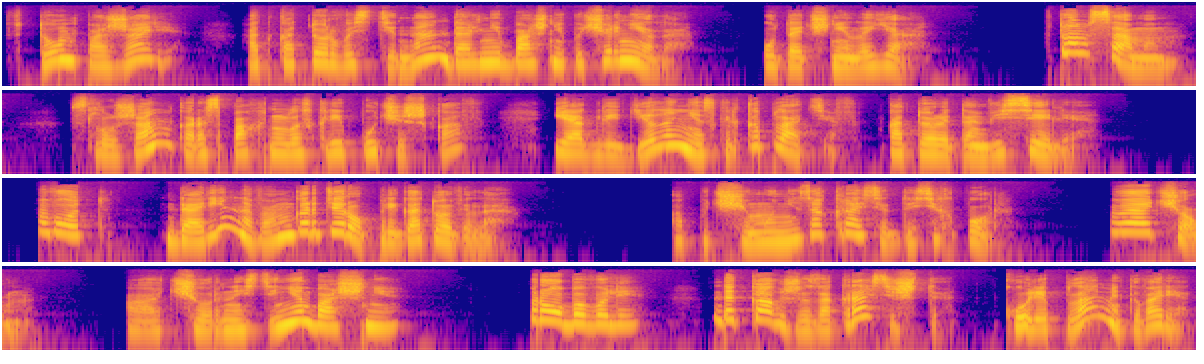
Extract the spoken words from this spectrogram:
В том пожаре, от которого стена дальней башни почернела, уточнила я. В том самом. Служанка распахнула скрипучий шкаф и оглядела несколько платьев, которые там висели. Вот, Дарина вам гардероб приготовила. А почему не закрасят до сих пор? Вы о чем? О черной стене башни. Пробовали. Да как же закрасишь-то? Коли пламя, говорят,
